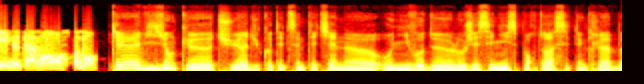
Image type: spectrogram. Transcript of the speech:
Et notamment en ce moment. Quelle est la vision que tu as du côté de Saint-Etienne au niveau de l'OGC Nice Pour toi, c'est un club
